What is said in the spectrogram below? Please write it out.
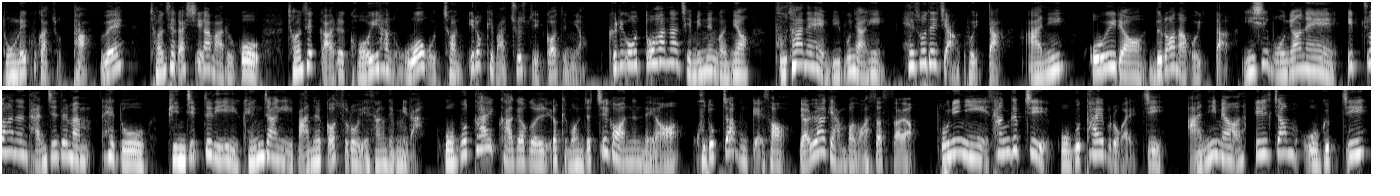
동래구가 좋다. 왜? 전세가 씨가 마르고 전세가를 거의 한 5억 5천 이렇게 맞출 수 있거든요. 그리고 또 하나 재밌는 건요. 부산의 미분양이 해소되지 않고 있다. 아니 오히려 늘어나고 있다. 25년에 입주하는 단지들만 해도 빈집들이 굉장히 많을 것으로 예상됩니다. 5구 타입 가격을 이렇게 먼저 찍어왔는데요. 구독자분께서 연락이 한번 왔었어요. 본인이 상급지 5구 타입으로 갈지 아니면 1.5급지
